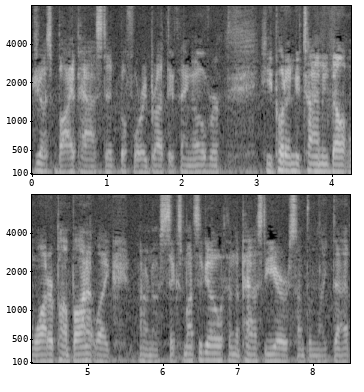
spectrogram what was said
just bypassed it before he brought the thing over. He put a new timing belt and water pump on it like, I don't know, six months ago within the past year or something like that.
